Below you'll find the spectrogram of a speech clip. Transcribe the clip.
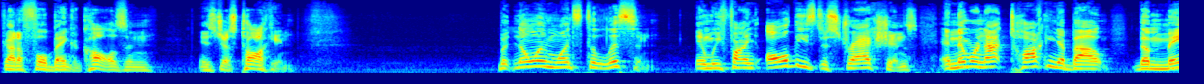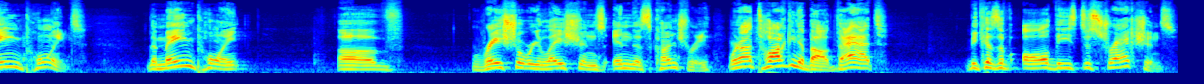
got a full bank of calls and is just talking. But no one wants to listen. And we find all these distractions, and then we're not talking about the main point. The main point of racial relations in this country. We're not talking about that because of all these distractions.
